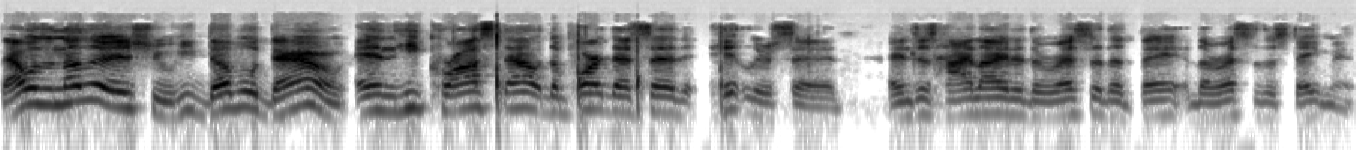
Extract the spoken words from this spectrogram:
that was another issue. He doubled down and he crossed out the part that said Hitler said and just highlighted the rest of the thing, the rest of the statement,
